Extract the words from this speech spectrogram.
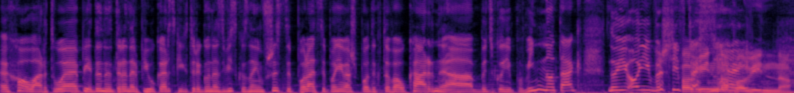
e, Howard Webb, jedyny trener piłkarski, którego nazwisko znają wszyscy Polacy, ponieważ podyktował karny, a być go nie powinno, tak? No i oni wyszli Powinno, wcześniej. powinno.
